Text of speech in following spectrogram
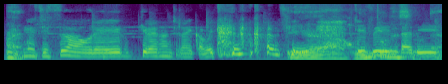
はい。いや実は俺英語嫌いなんじゃないかみたいな感じに気づいたりね。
